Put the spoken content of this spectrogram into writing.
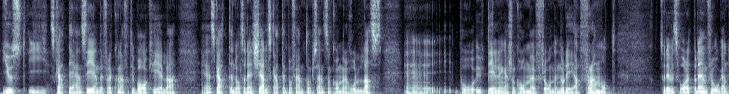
Just i skattehänseende för att kunna få tillbaka hela eh, skatten då, alltså den källskatten på 15% som kommer hållas eh, på utdelningar som kommer från Nordea framåt. Så det är väl svaret på den frågan.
